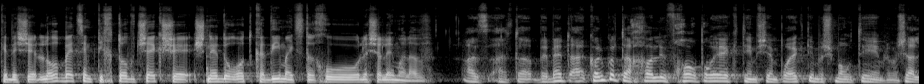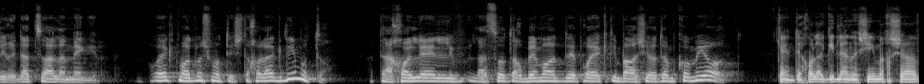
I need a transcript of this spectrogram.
כדי שלא בעצם תכתוב צ'ק ששני דורות קדימה יצטרכו לשלם עליו. אז אתה באמת, קודם כל אתה יכול לבחור פרויקטים שהם פרויקטים משמעותיים, למשל ירידת צה"ל לנגב, פרויקט מאוד משמעותי שאתה יכול להקדים אותו. אתה יכול אה, לעשות הרבה מאוד אה, פרויקטים ברשויות המקומיות. כן, אתה יכול להגיד לאנשים עכשיו,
